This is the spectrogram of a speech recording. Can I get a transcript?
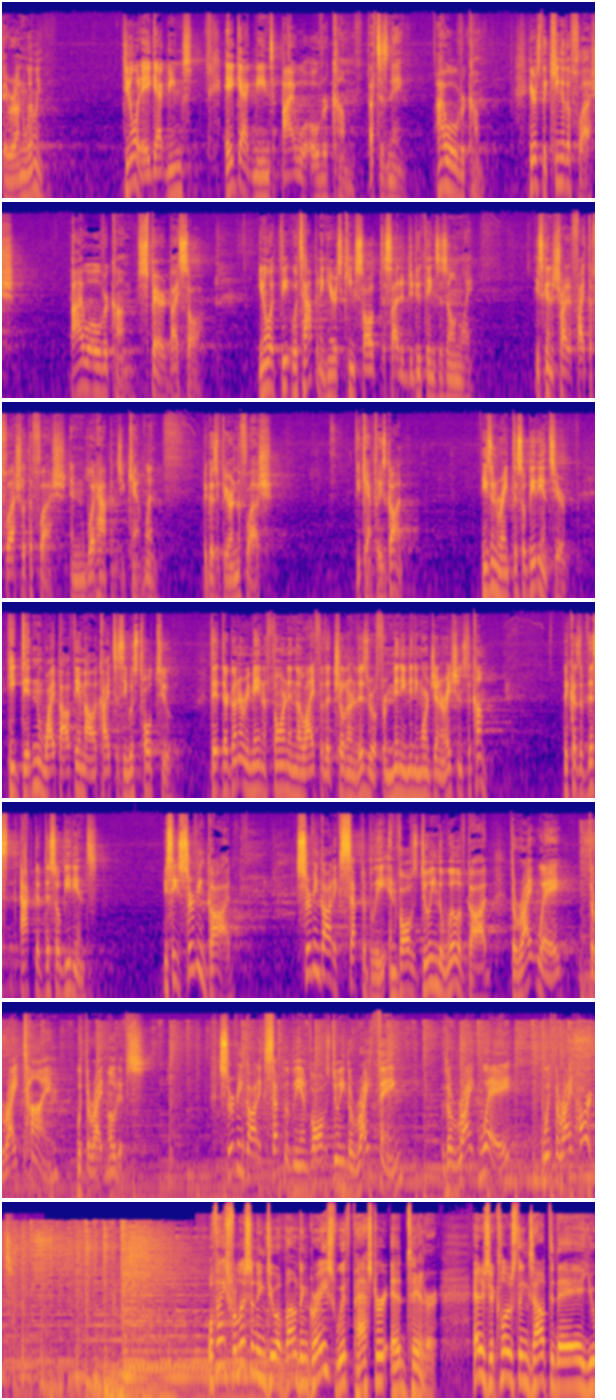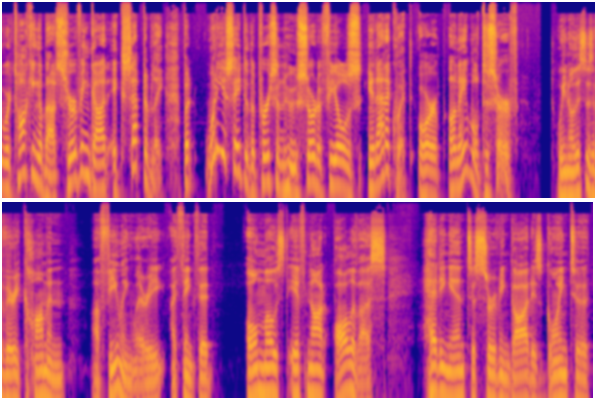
They were unwilling. Do you know what Agag means? Agag means, I will overcome. That's his name. I will overcome. Here's the king of the flesh. I will overcome, spared by Saul. You know what the, what's happening here is King Saul decided to do things his own way. He's going to try to fight the flesh with the flesh. And what happens? You can't win. Because if you're in the flesh, you can't please God. He's in rank disobedience here. He didn't wipe out the Amalekites as he was told to. They're going to remain a thorn in the life of the children of Israel for many, many more generations to come because of this act of disobedience. You see, serving God, serving God acceptably involves doing the will of God the right way, the right time, with the right motives. Serving God acceptably involves doing the right thing, the right way, with the right heart. Well, thanks for listening to Abounding Grace with Pastor Ed Taylor. And as you close things out today, you were talking about serving God acceptably. But what do you say to the person who sort of feels inadequate or unable to serve? Well, you know, this is a very common uh, feeling, Larry. I think that almost, if not all of us, heading into serving God is going to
